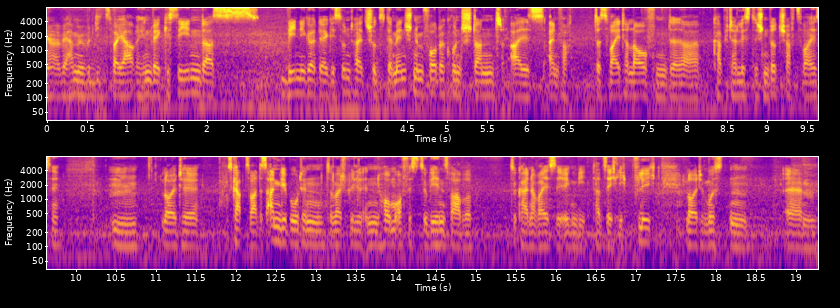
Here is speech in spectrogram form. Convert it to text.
Ja, wir haben über die zwei Jahre hinweg gesehen, dass weniger der Gesundheitsschutz der Menschen im Vordergrund stand, als einfach das Weiterlaufen der kapitalistischen Wirtschaftsweise. Mhm. Leute, es gab zwar das Angebot, in, zum Beispiel in Homeoffice zu gehen, es war aber zu keiner Weise irgendwie tatsächlich Pflicht. Leute mussten ähm,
